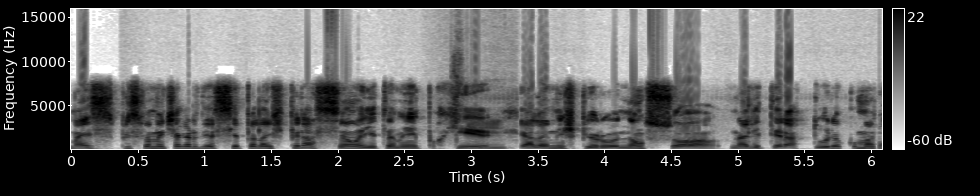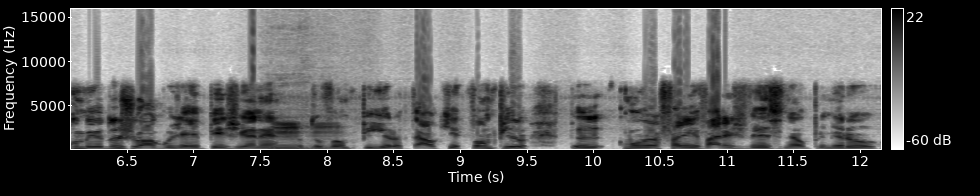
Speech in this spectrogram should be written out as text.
Mas principalmente agradecer pela inspiração aí também, porque Sim. ela me inspirou não só na literatura, como por meio dos jogos de RPG, né? Uhum. Do vampiro e tal, que vampiro, eu- como eu já falei várias vezes, né? O primeiro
